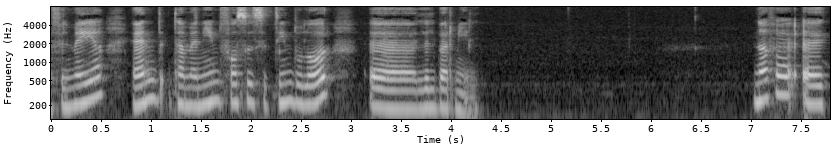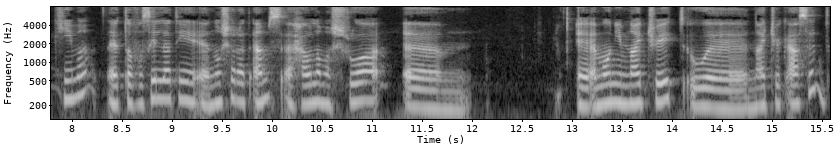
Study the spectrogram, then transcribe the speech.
في المية عند تمانين فاصل ستين دولار للبرميل. نفى كيما التفاصيل التي نشرت أمس حول مشروع ammonium nitrate و nitric acid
